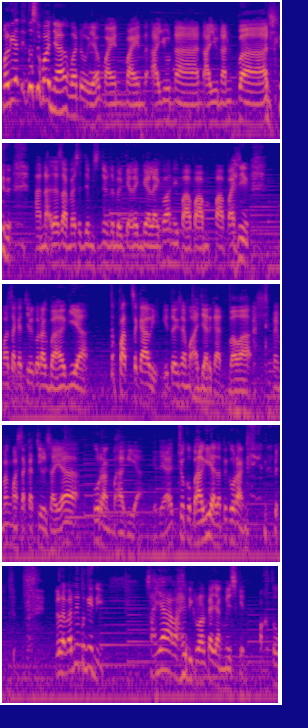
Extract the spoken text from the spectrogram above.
Melihat itu semuanya, waduh ya, main-main ayunan, ayunan ban. Gitu. Anak saya sampai senyum-senyum sambil geleng-geleng. Wah, nih papa, papa ini masa kecil kurang bahagia tepat sekali. Itu yang saya mau ajarkan bahwa memang masa kecil saya kurang bahagia gitu ya. Cukup bahagia tapi kurang. Dalam arti begini saya lahir di keluarga yang miskin. Waktu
